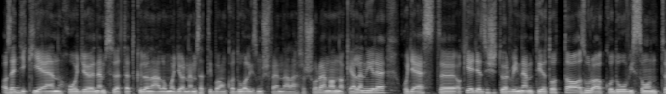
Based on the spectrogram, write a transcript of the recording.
az egyik ilyen, hogy nem született különálló Magyar Nemzeti Bank a dualizmus fennállása során, annak ellenére, hogy ezt a kiegyezési törvény nem tiltotta, az uralkodó viszont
